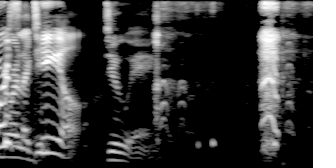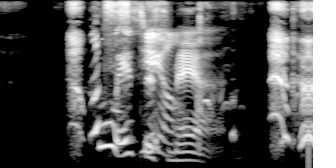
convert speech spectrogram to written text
moore's Moore, like, deal doing. Who his this man? who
